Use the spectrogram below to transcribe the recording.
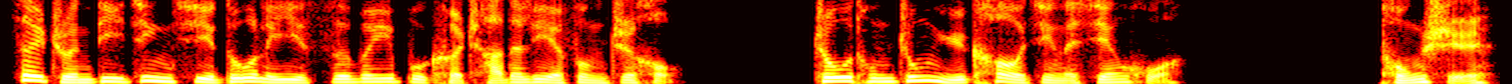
在准地静气多了一丝微不可察的裂缝之后，周通终于靠近了仙火。同时，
